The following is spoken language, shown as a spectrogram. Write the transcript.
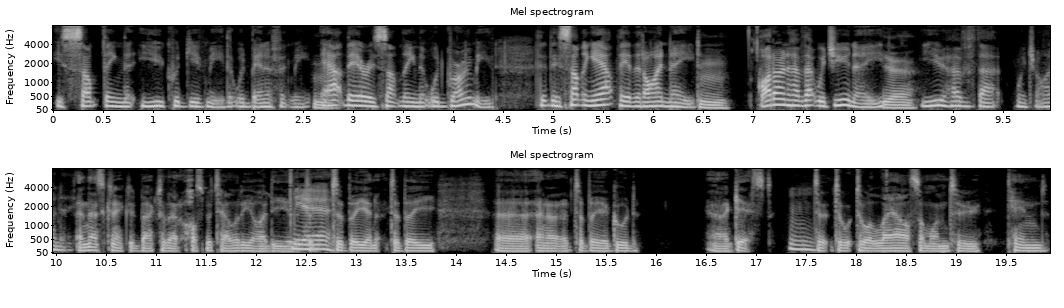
is something that you could give me that would benefit me. Out there is something that would grow me. That there's something out there that I need. I don't have that which you need. Yeah. You have that which I need. and that's connected back to that hospitality idea. Yeah. To, to be an, to be uh, and a, to be a good uh, guest. Mm. To, to to allow someone to tend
